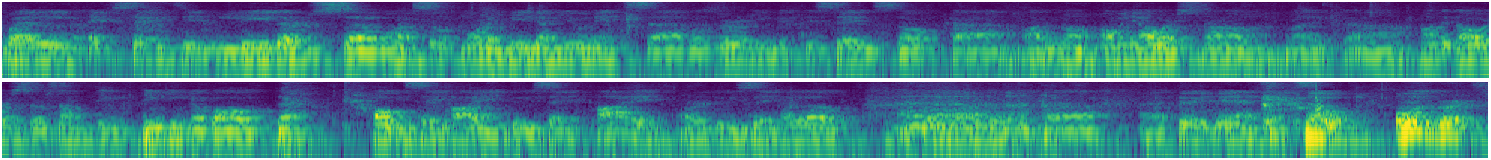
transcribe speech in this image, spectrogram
12 executive leaders who have sold more than a million units was working with this sales talk. I don't know how many hours, Ronald, like uh, 100 hours or something, thinking about how we say hi. Do we say hi or do we say hello? And then we are with uh, uh, 30 minutes. So all the words,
